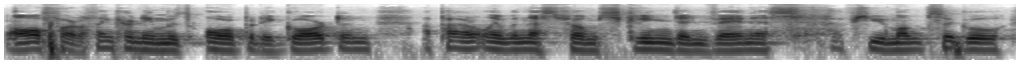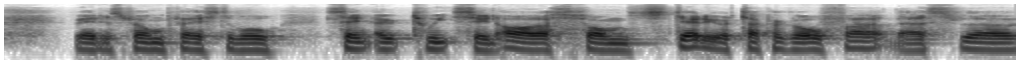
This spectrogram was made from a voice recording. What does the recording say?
author, I think her name was Aubrey Gordon. Apparently, when this film screened in Venice a few months ago, Venice Film Festival sent out tweets saying, "Oh, this film's stereotypical fat. This uh,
